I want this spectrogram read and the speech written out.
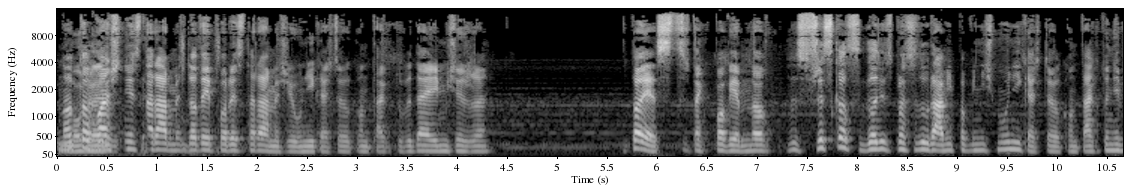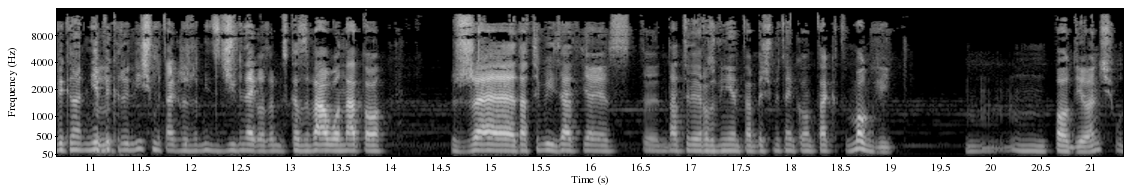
No może... to właśnie staramy, do tej pory staramy się unikać tego kontaktu. Wydaje mi się, że to jest, tak powiem, no wszystko zgodnie z procedurami powinniśmy unikać tego kontaktu. Nie, wykra- nie Mm. wykryliśmy także, że nic dziwnego, co by wskazywało na to, że ta cywilizacja jest y, na tyle rozwinięta, byśmy ten kontakt mogli mm, podjąć. U-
